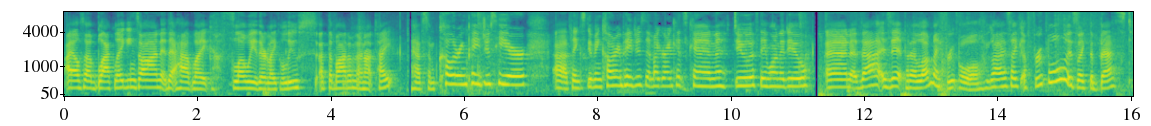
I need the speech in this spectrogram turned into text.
I also have black leggings on that have like flowy, they're like loose at the bottom, they're not tight. I have some coloring pages here, uh, Thanksgiving coloring pages that my grandkids can do if they want to do. And that is it, but I love my fruit bowl. You guys, like a fruit bowl is like the best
